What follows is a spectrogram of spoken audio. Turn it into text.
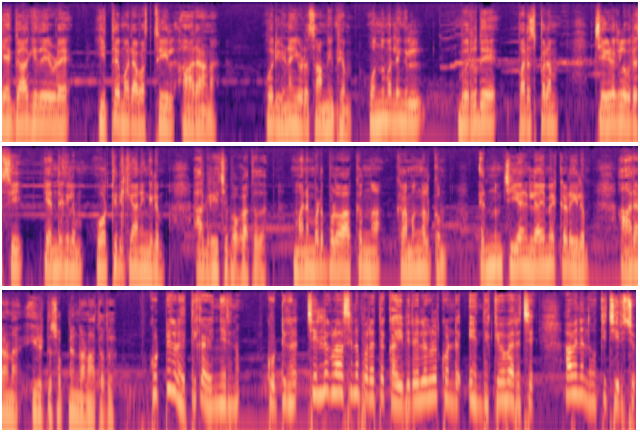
ഏകാഗ്യതയുടെ ഇത്തരമൊരവസ്ഥയിൽ ആരാണ്? ഒരിണയുടെ സാമീപ്യം. ഒന്നുമല്ലെങ്കിൽ വെറുതെ പരസ്പരം ചെകിടകൾ ഉരസി എന്തെങ്കിലും ഓർത്തിരിക്കാനെങ്കിലും ആഗ്രഹിച്ചു പോകാത്തത്. മനംപടുപ്പുളവാക്കുന്ന ക്രമങ്ങൾക്കും എന്നും ചെയ്യാനില്ലായ്മയ്ക്കിടയിലും ആരാണ് ഇരുട്ട് സ്വപ്നം കാണാത്തത്? കുട്ടികൾ എത്തിക്കഴിഞ്ഞിരുന്നു. കുട്ടികൾ ചില്ല ഗ്ലാസിന് പുറത്തെ കൈവിരലുകൾ കൊണ്ട് എന്തൊക്കെയോ വരച്ച് അവനെ നോക്കി ചിരിച്ചു.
